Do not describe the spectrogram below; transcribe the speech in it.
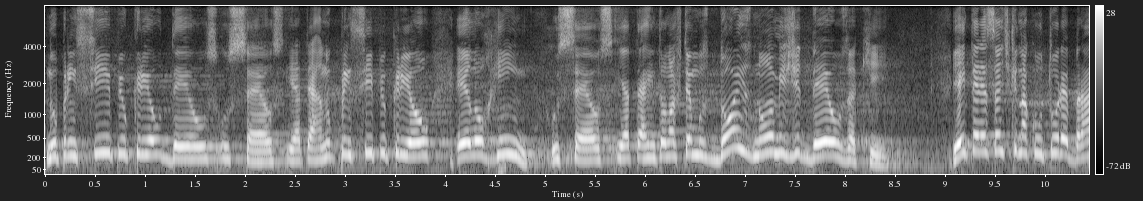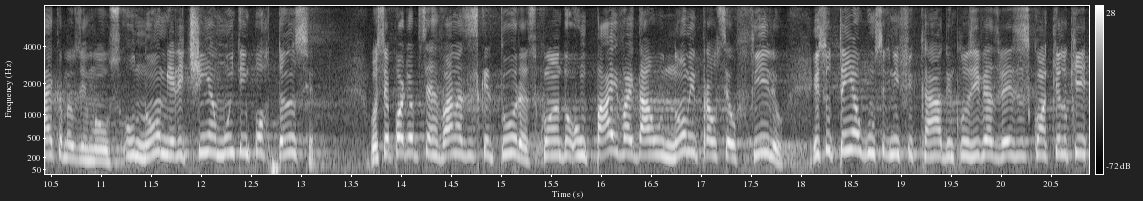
No princípio criou Deus os céus e a terra. No princípio criou Elohim os céus e a terra. Então nós temos dois nomes de Deus aqui. E é interessante que na cultura hebraica, meus irmãos, o nome ele tinha muita importância. Você pode observar nas Escrituras, quando um pai vai dar um nome para o seu filho, isso tem algum significado, inclusive às vezes com aquilo que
